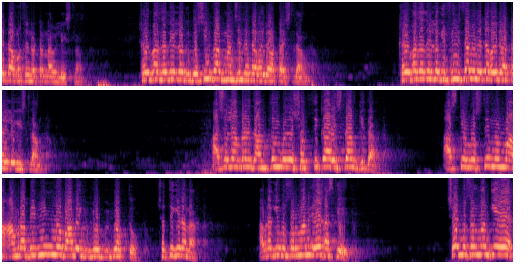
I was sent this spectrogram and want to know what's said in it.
যেটা করছেন ওটার নাম ইসলাম। বেশিরভাগ মানুষ যেটা ওটা ইসলাম। লোক ফিরসামে যেটা লোক ইসলাম। আসলে আমরা জানতে হইব যে সত্যিকার ইসলাম কিতা আজকে মুসলিম উম্মা, আমরা বিভিন্ন ভাবে বিভক্ত। সত্যি কিনা না? আমরা কি মুসলমান এক আজকে? সব মুসলমান কি এক?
